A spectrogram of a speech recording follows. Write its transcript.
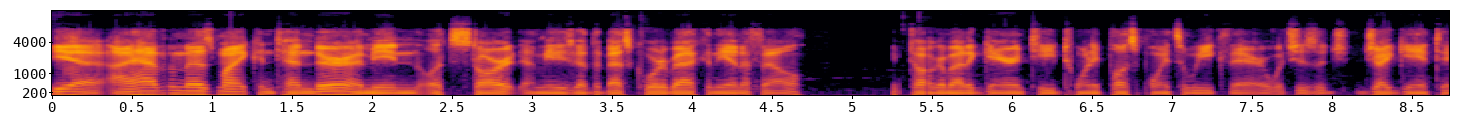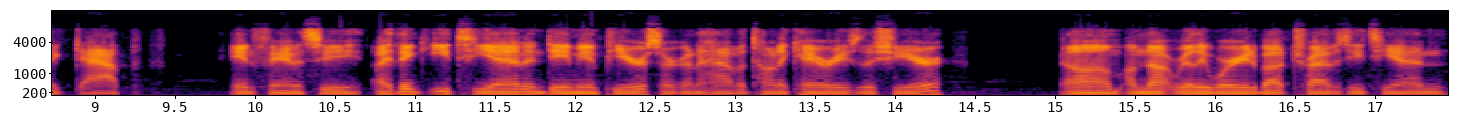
yeah, I have him as my contender. I mean, let's start. I mean, he's got the best quarterback in the NFL. You're talking about a guaranteed 20 plus points a week there, which is a gigantic gap in fantasy. I think ETN and Dameon Pierce are going to have a ton of carries this year. Um, I'm not really worried about Travis Etienne,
